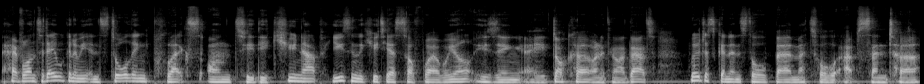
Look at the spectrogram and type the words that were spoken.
Hey everyone, today we're going to be installing Plex onto the QNAP using the QTS software. We aren't using a Docker or anything like that. We're just going to install bare metal app center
